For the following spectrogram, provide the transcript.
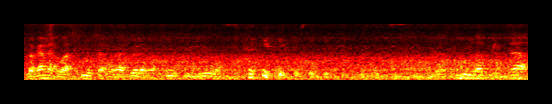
Bahkan nak wasu sama ragu nak dulu. Wasu lah. Biang lah.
